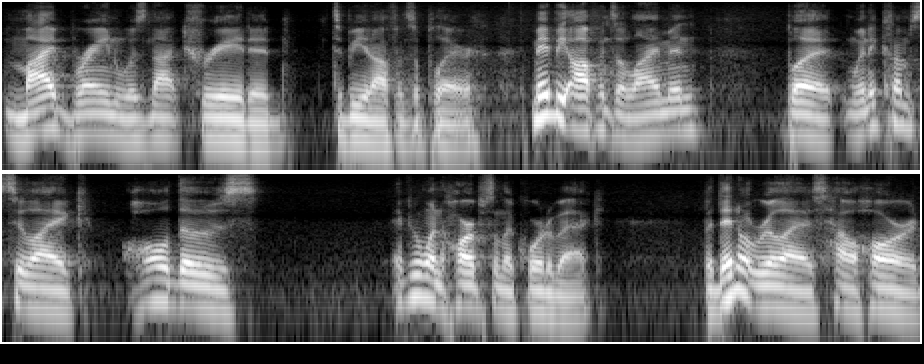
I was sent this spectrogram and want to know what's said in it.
My brain was not created to be an offensive player. Maybe offensive lineman, but when it comes to like all those, everyone harps on the quarterback, but they don't realize how hard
